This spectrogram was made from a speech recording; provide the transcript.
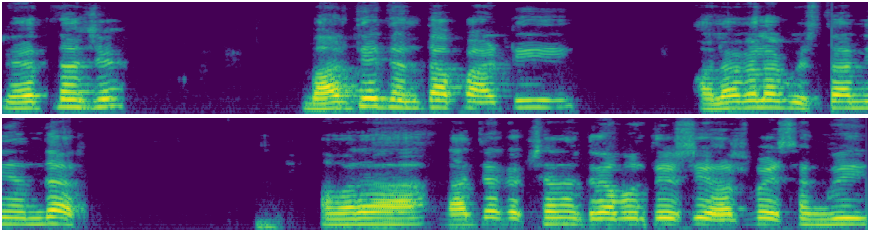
પ્રયત્ન છે. ભારતીય જનતા પાર્ટી અલગ અલગ વિસ્તારની અંદર અમારા રાજ્ય કક્ષાના ગૃહમંત્રી શ્રી હર્ષભાઈ સંઘવી,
